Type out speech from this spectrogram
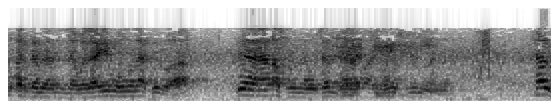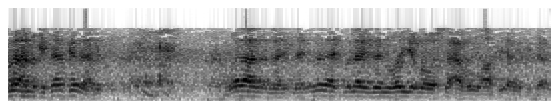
تقدم لنا ولائمهم وناكلها اذا الاصل انه سمى وانه مسلم وانه خالف أهل الكتاب كذلك ولا ولا نضيق ما وسعه الله في أهل الكتاب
